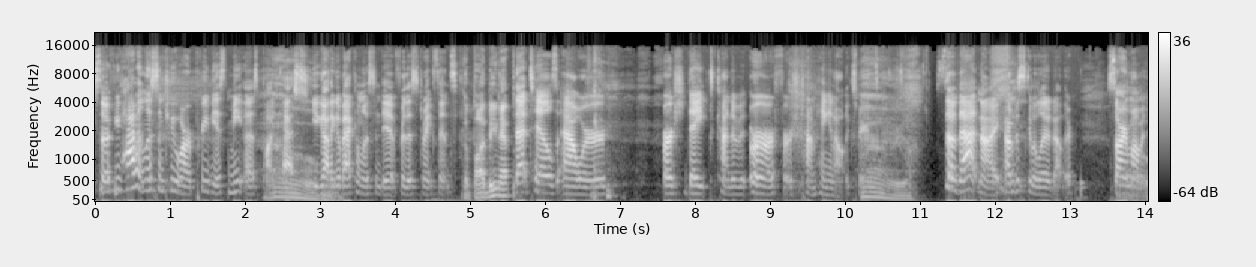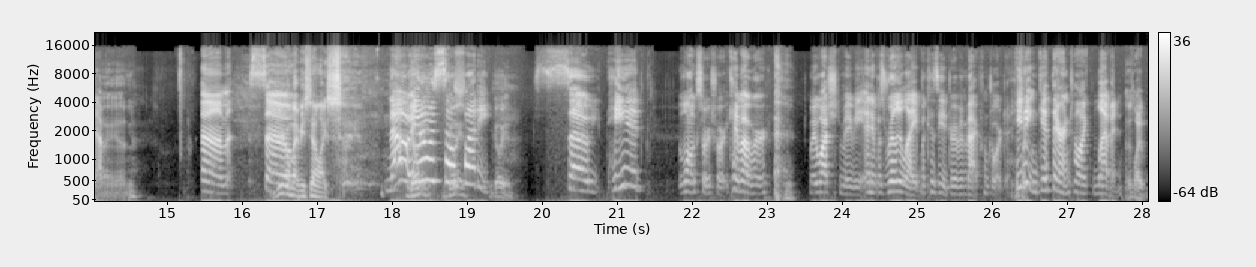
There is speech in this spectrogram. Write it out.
So if you haven't listened to our previous Meet Us podcast, Oh. you got to go back and listen to it for this to make sense. the Podbean app. That tells our first date kind of, or our first time hanging out experience. Oh, So that night, I'm just gonna let it out there. Sorry, mom and dad. Man. Um, so You're gonna make me sound like. no, it ahead. was Go so ahead. funny. Go ahead. So he had, long story short, came over. We watched a movie, and it was really late because he had driven back from Georgia. He didn't get there until like eleven. It's like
